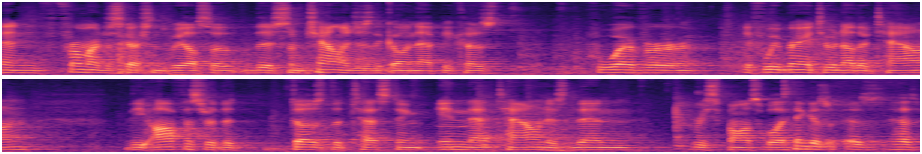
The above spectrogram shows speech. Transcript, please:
and from our discussions, we also, there's some challenges that go in that because whoever, if we bring it to another town, the officer that does the testing in that town is then responsible, I think as, as, has,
